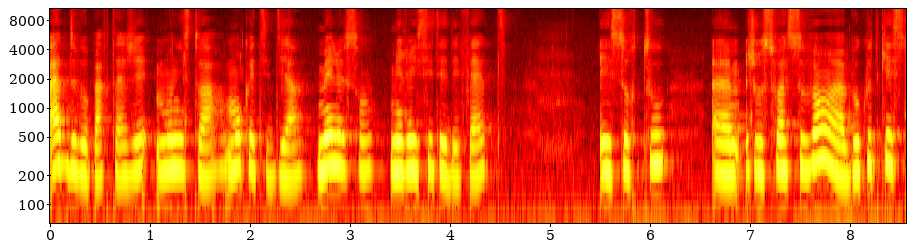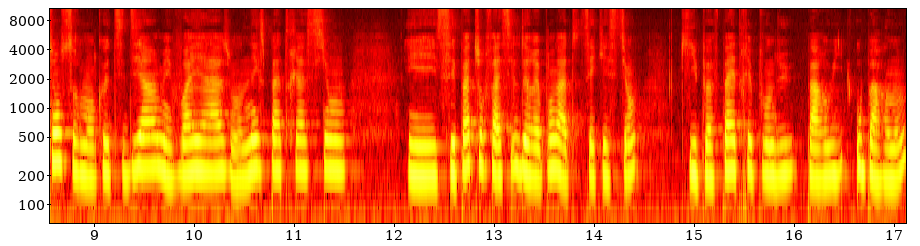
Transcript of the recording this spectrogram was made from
hâte de vous partager mon histoire, mon quotidien, mes leçons, mes réussites et défaites. Et surtout, euh, je reçois souvent euh, beaucoup de questions sur mon quotidien, mes voyages, mon expatriation. Et c'est pas toujours facile de répondre à toutes ces questions qui peuvent pas être répondues par oui ou par non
